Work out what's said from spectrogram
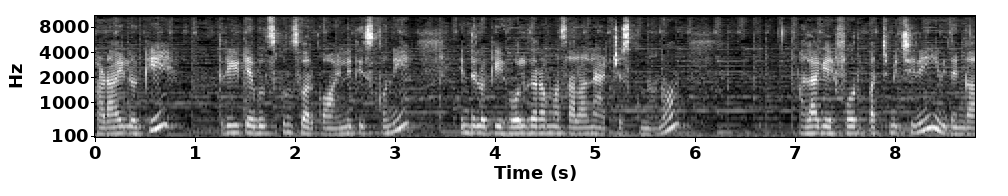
కడాయిలోకి త్రీ టేబుల్ స్పూన్స్ వరకు ఆయిల్ని తీసుకొని ఇందులోకి హోల్ గరం మసాలాని యాడ్ చేసుకున్నాను. అలాగే ఫోర్ పచ్చిమిర్చిని ఈ విధంగా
